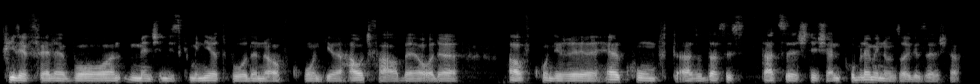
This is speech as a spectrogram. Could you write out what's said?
viele Fälle, wo Menschen diskriminiert wurden aufgrund ihrer Hautfarbe oder aufgrund ihrer Herkunft. Also das ist tatsächlich ein Problem in unserer Gesellschaft.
